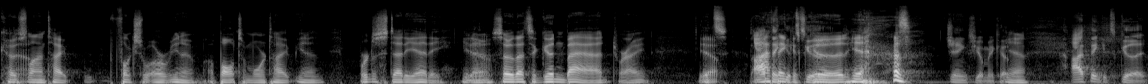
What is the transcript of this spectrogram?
coastline type fluctuate or you know a Baltimore type. You know, we're just steady Eddie. You Yeah. know, so that's a good and bad, right? Yeah. It's, I I, think think, it's it's good. Yeah. Jinx, you owe me a yeah. I think it's good.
